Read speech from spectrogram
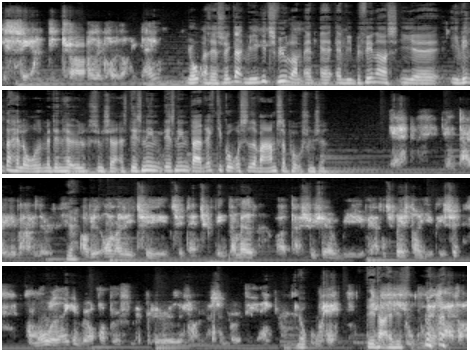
især de tørrede krydderier, ikke? Jo, altså jeg synes ikke, der, vi er ikke i tvivl om, at, at, at vi befinder os i, øh, i vinterhalvåret med den her øl, synes jeg. Altså det er, sådan en, det er sådan en, der er rigtig god at sidde og varme sig på, synes jeg. Ja. Og vidunderlig til, til dansk vintermad. Og der synes jeg jo, vi er verdensmestre i visse områder, ikke? Mørkerbøf med bløde løg og sådan noget der, ikke? Jo. Uha, Det er dejligt. Juleretter.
